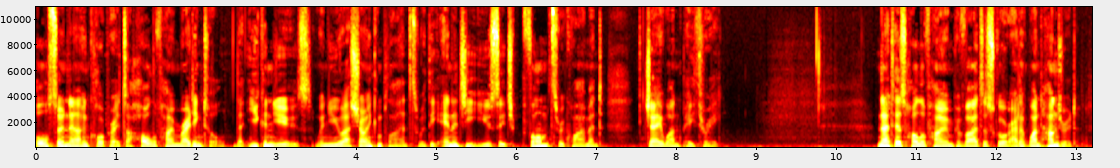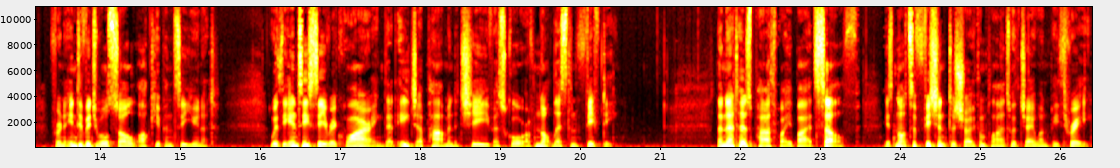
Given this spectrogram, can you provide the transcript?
also now incorporates a whole of home rating tool that you can use when you are showing compliance with the energy usage performance requirement J1P3. NatHERS whole of home provides a score out of 100 for an individual sole occupancy unit, with the NCC requiring that each apartment achieve a score of not less than 50. The NatHERS pathway by itself is not sufficient to show compliance with J1P3.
